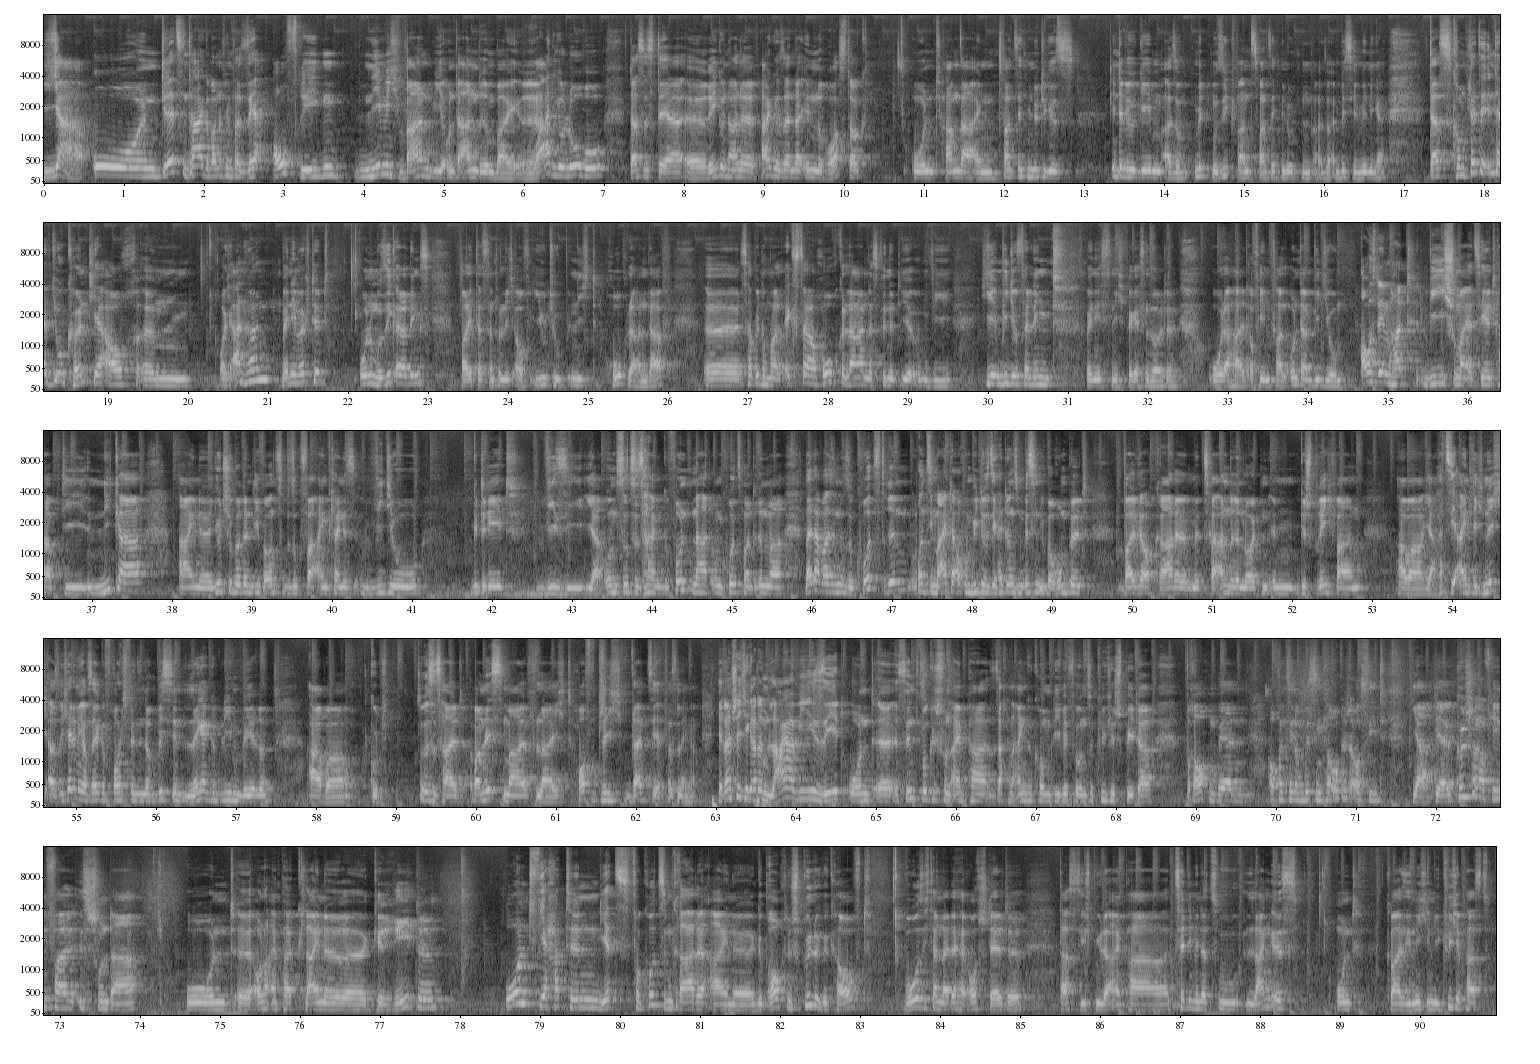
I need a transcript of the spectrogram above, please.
Ja, und die letzten Tage waren auf jeden Fall sehr aufregend. Nämlich waren wir unter anderem bei Radio Loro. Das ist der äh, regionale Radiosender in Rostock und haben da ein 20-minütiges Interview gegeben. Also mit Musik waren es 20 Minuten, also ein bisschen weniger. Das komplette Interview könnt ihr auch ähm, euch anhören, wenn ihr möchtet. Ohne Musik allerdings, weil ich das natürlich auf YouTube nicht hochladen darf. Äh, das habe ich nochmal extra hochgeladen. Das findet ihr irgendwie hier im Video verlinkt, wenn ich es nicht vergessen sollte. Oder halt auf jeden Fall unter dem Video. Außerdem hat, wie ich schon mal erzählt habe, die Nika, eine YouTuberin, die bei uns zu Besuch war, ein kleines Video gedreht, wie sie ja, uns sozusagen gefunden hat und kurz mal drin war. Leider war sie nur so kurz drin und sie meinte auch im Video, sie hätte uns ein bisschen überrumpelt, weil wir auch gerade mit zwei anderen Leuten im Gespräch waren. Aber ja, hat sie eigentlich nicht. Also ich hätte mich auch sehr gefreut, wenn sie noch ein bisschen länger geblieben wäre. Aber gut, so ist es halt. Beim nächsten Mal vielleicht, hoffentlich bleibt sie etwas länger. Ja, dann stehe ich hier gerade im Lager, wie ihr seht. Und äh, es sind wirklich schon ein paar Sachen angekommen, die wir für unsere Küche später brauchen werden. Auch wenn es hier noch ein bisschen chaotisch aussieht. Ja, der Kühlschrank auf jeden Fall ist schon da. Und äh, auch noch ein paar kleinere Geräte. Und wir hatten jetzt vor kurzem gerade eine gebrauchte Spüle gekauft, wo sich dann leider herausstellte, dass die Spüle ein paar Zentimeter zu lang ist und quasi nicht in die Küche passt.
